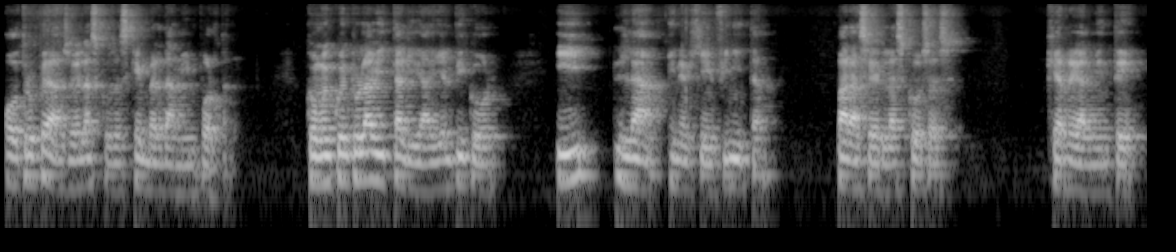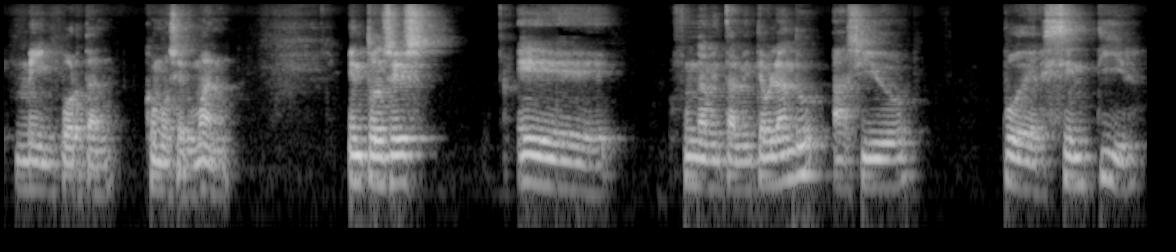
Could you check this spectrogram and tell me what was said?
otro pedazo de las cosas que en verdad me importan. Cómo encuentro la vitalidad y el vigor y la energía infinita para hacer las cosas que realmente me importan como ser humano. Entonces, eh, fundamentalmente hablando, ha sido poder sentir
